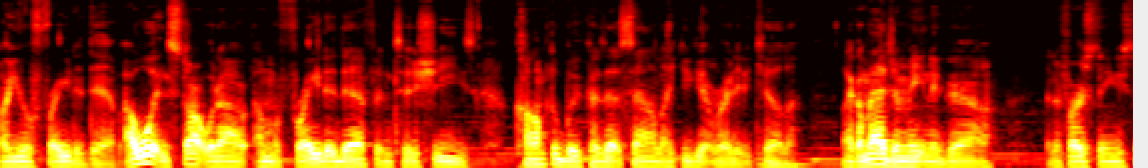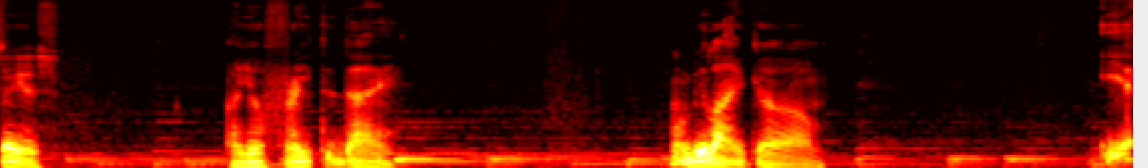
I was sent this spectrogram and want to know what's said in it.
Are you afraid of death? I wouldn't start with I'm afraid of death until she's comfortable because that sounds like you're getting ready to kill her. Like imagine meeting a girl and the first thing you say is, Are you afraid to die? I'm gonna be like, um, Yeah.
